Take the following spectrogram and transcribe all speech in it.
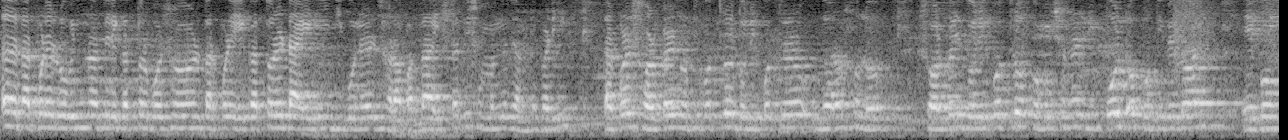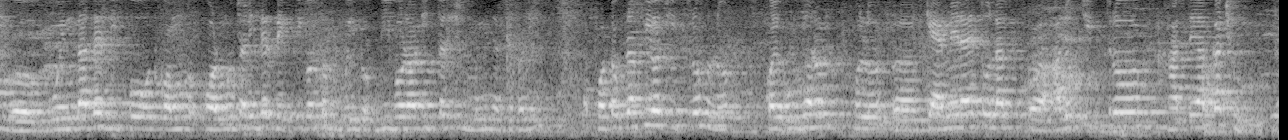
তারপরে রবীন্দ্রনাথের একাত্তর বছর, তারপরে একাত্তরের ডায়েরি, জীবনের ঝরাপাতা ইত্যাদি সম্বন্ধে জানতে পারি। তারপরে সরকারি নথিপত্র দলিলপত্রের উদাহরণ হলো, সরকারি দলিলপত্র কমিশনের রিপোর্ট ও প্রতিবেদন এবং গোয়েন্দাদের রিপোর্ট, কর্ম- কর্মচারীদের ব্যক্তিগত বিবরণ ইত্যাদি সম্বন্ধে জানতে পারি। ফটোগ্রাফি ও চিত্র হলো, কয়েক উদাহরণ হলো ক্যামেরায় তোলা, আলোকচিত্র, হাতে আঁকা ছবি।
